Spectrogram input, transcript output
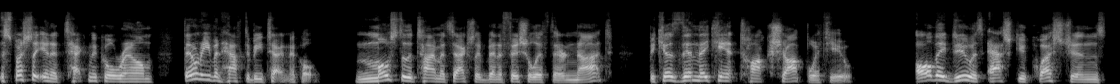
especially in a technical realm. They don't even have to be technical. Most of the time, it's actually beneficial if they're not, because then they can't talk shop with you. All they do is ask you questions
